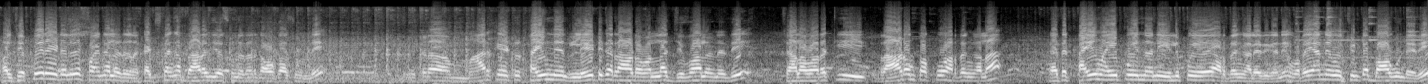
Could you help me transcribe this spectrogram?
వాళ్ళు చెప్పే రేట్ అనేది ఫైనల్ అడిగిన ఖచ్చితంగా బేరం చేసుకునే దానికి అవకాశం ఉంది. ఇక్కడ మార్కెట్ టైం నేను లేట్గా రావడం వల్ల జివ్వాలు అనేది చాలా వరకు రావడం తక్కువ అర్థం కాల. అయితే టైం అయిపోయిందని వెళ్ళిపోయే అర్థం కాలేదు. కానీ ఉదయాన్నే వచ్చి ఉంటే బాగుండేది.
